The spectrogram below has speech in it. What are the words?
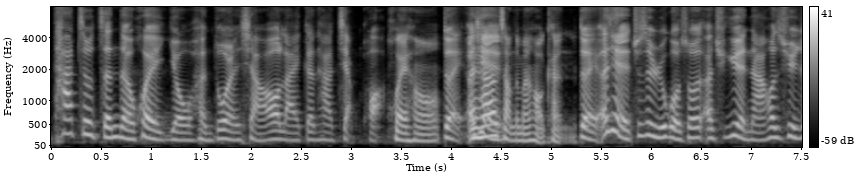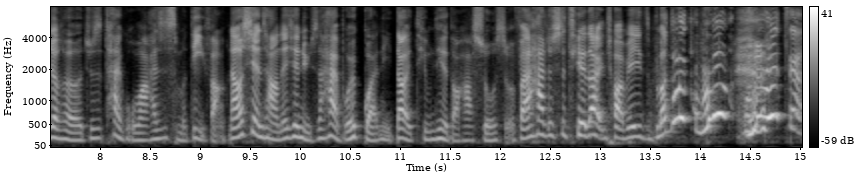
他就真的会有很多人想要来跟他讲话，会哈，对，而且他长得蛮好看的，对，而且就是如果说呃去越南或者去任何就是泰国吗？还是什么地方，然后现场那些女生她也不会管你到底听不听得懂她说什么，反正她就是贴到你旁边一直 这样，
